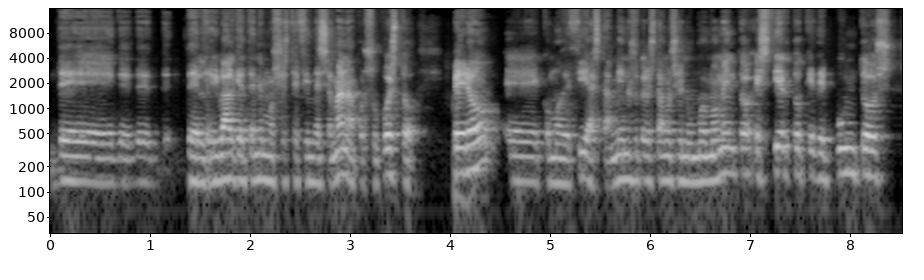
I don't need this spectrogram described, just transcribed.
del rival que tenemos este fin de semana, por supuesto. Pero, eh, como decías, también nosotros estamos en un buen momento. Es cierto que de puntos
